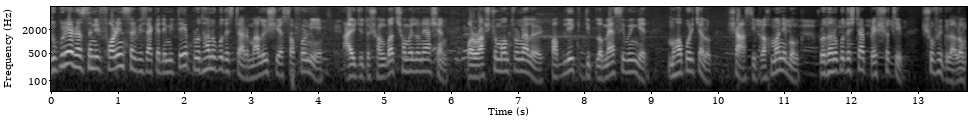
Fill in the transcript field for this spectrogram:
দুপুরে রাজধানীর ফরেন সার্ভিস একাডেমিতে প্রধান উপদেষ্টার মালয়েশিয়া সফর নিয়ে আয়োজিত সংবাদ সম্মেলনে আসেন পররাষ্ট্র মন্ত্রণালয়ের পাবলিক ডিপ্লোম্যাসি উইংয়ের মহাপরিচালক শাহ আসিফ রহমান এবং প্রধান উপদেষ্টার প্রেস সচিব শফিকুল আলম।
